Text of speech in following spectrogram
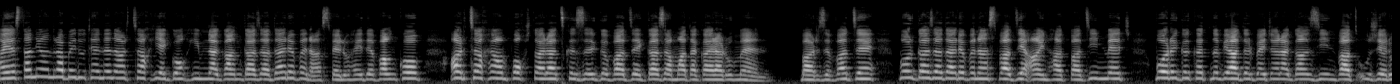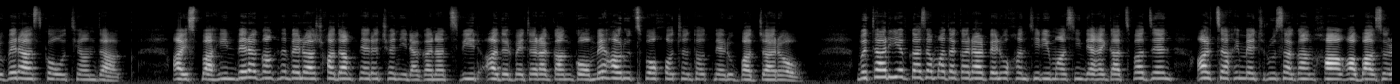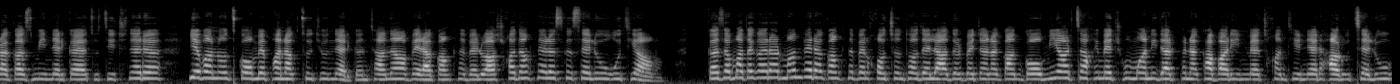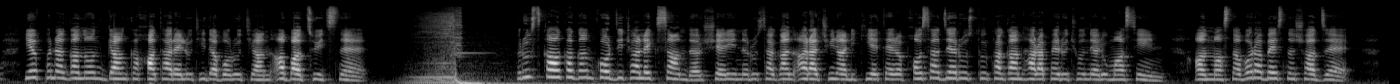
Հայաստանի Հանրապետութենն Արցախ եկող հիմնական գազադարը վնասվելու հետևանքով Արցախի ամբողջ տարածքը զրկված է գազամատակարարում են։ Բարձված է, որ գազադարը վնասված է այն հատվածին մեջ, որը կգտնվի ադրբեջանական զինված ուժերու վերահսկողության տակ։ Այս պահին վերականգնվելու աշխատանքները չեն իրականացվիր ադրբեջանական կողմէ հարուցվող խոչընդոտներու պատճառով։ Վթարի եւ գազամատակարարվելու խնդիրի մասին տեղեկացված են Արցախի մեջ ռուսական խաղաղաբազորակազմի ներկայացուցիչները եւ անոնց կողմէ փանակցություններ կընթանա վերականգնվելու աշխատանքները սկսելու ուղղությամբ։ Գազամատակարարման վերականգնվել խոչընդոտել ադրբեջանական կողմի Արցախի մեջ հումանիտար փնակավարին մեջ խնդիրներ հարուցելու եւ փնականոն կյանքը խաթարելու թիդաբորության ապացույցն է։ Ռուս քաղաքական կորդիչ Ալեքսանդր Շերին ռուսական առաջին ալիքի եթերով խոսած է ռուս-թուրքական հարաբերություններու մասին, անմասնավորապես նշած է.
